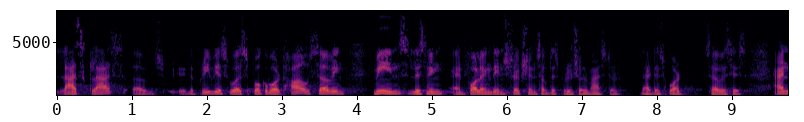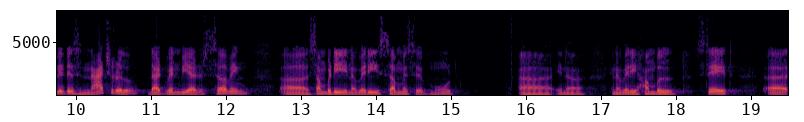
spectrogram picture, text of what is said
last class, uh, which in the previous verse spoke about how serving means listening and following the instructions of the spiritual master. That is what service is. And it is natural that when we are serving uh, somebody in a very submissive mood, uh, in a in a very humble state, uh,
